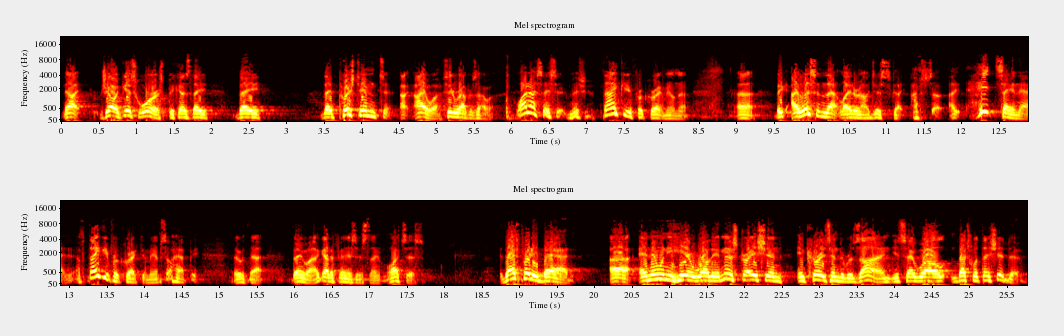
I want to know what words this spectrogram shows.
Now, Joe, it gets worse because they, they, they pushed him to uh, Iowa, Cedar Rapids, Iowa. Why did I say Cedar, Michigan? Thank you for correcting me on that. Uh, I listened to that later and I just, I'm so, I hate saying that. Thank you for correcting me. I'm so happy. with that. But anyway, I got to finish this thing. Watch this. That's pretty bad. Uh, and then when you hear, well, the administration encouraged him to resign, you say, well, that's what they should do.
